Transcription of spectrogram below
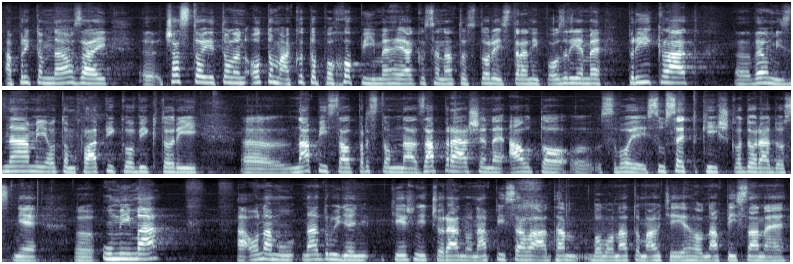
a pritom naozaj e, často je to len o tom, ako to pochopíme, hej, ako sa na to z ktorej strany pozrieme. Príklad e, veľmi známy o tom chlapíkovi, ktorý napísal prstom na zaprášené auto e, svojej susedky, škodoradostne e, umima a ona mu na druhý deň tiež niečo ráno napísala a tam bolo na tom aute jeho napísané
